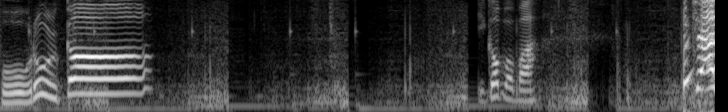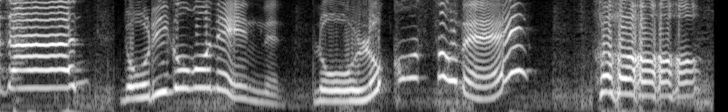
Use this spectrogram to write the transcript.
보러 올까? 이거 봐봐. 짜잔! 놀이공원에 있는 롤러코스터네?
